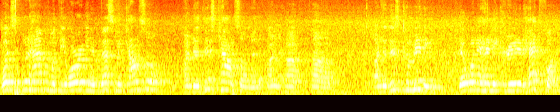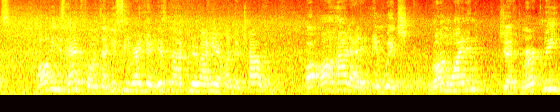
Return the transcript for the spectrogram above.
What's, what happened with the Oregon Investment Council? Under this council, under, the, uh, uh, under this committee, they went ahead and they created hedge funds. All these hedge funds that you see right here in this document right here under Callan are all highlighted in which Ron Wyden, Jeff Merkley,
